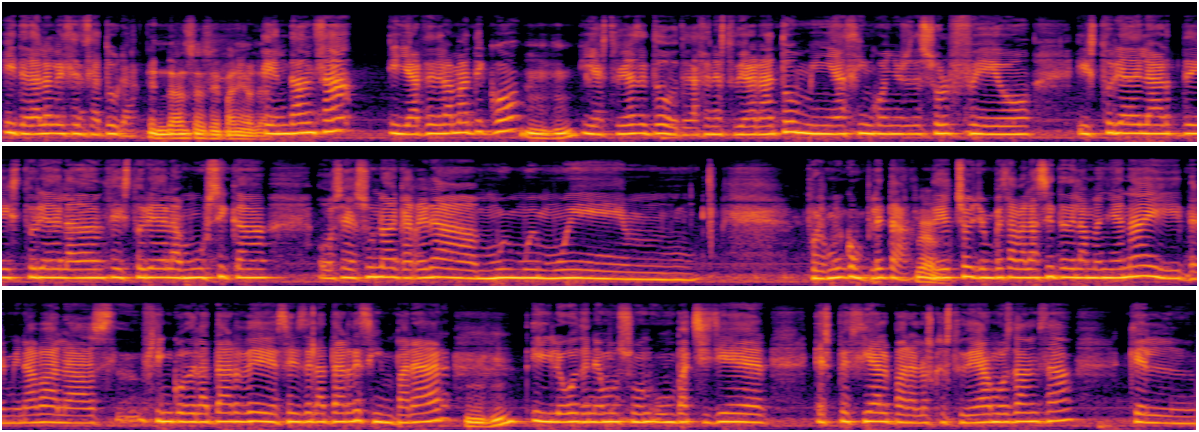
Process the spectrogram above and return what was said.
y te da la licenciatura. En danzas españolas. En danza y arte dramático y estudias de todo. Te hacen estudiar anatomía, cinco años de solfeo, historia del arte, historia de la danza, historia de la música. O sea, es una carrera muy, muy, muy mm, pues muy completa. De hecho, yo empezaba a las 7 de la mañana y terminaba a las 5 de la tarde, 6 de la tarde sin parar. Y luego teníamos un, bachiller especial para los que estudiábamos danza, que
